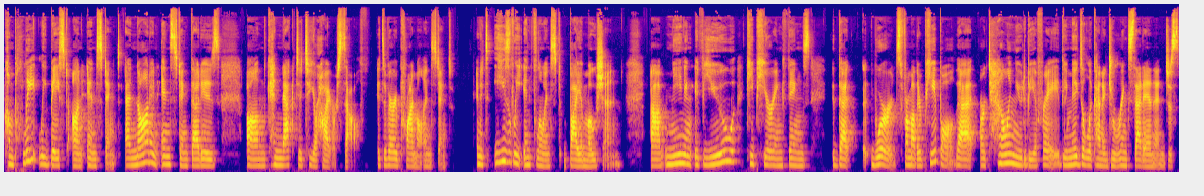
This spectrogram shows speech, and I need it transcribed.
completely based on instinct and not an instinct that is um, connected to your higher self. It's a very primal instinct. And it's easily influenced by emotion, um, meaning if you keep hearing things that words from other people that are telling you to be afraid, the amygdala kind of drinks that in and just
